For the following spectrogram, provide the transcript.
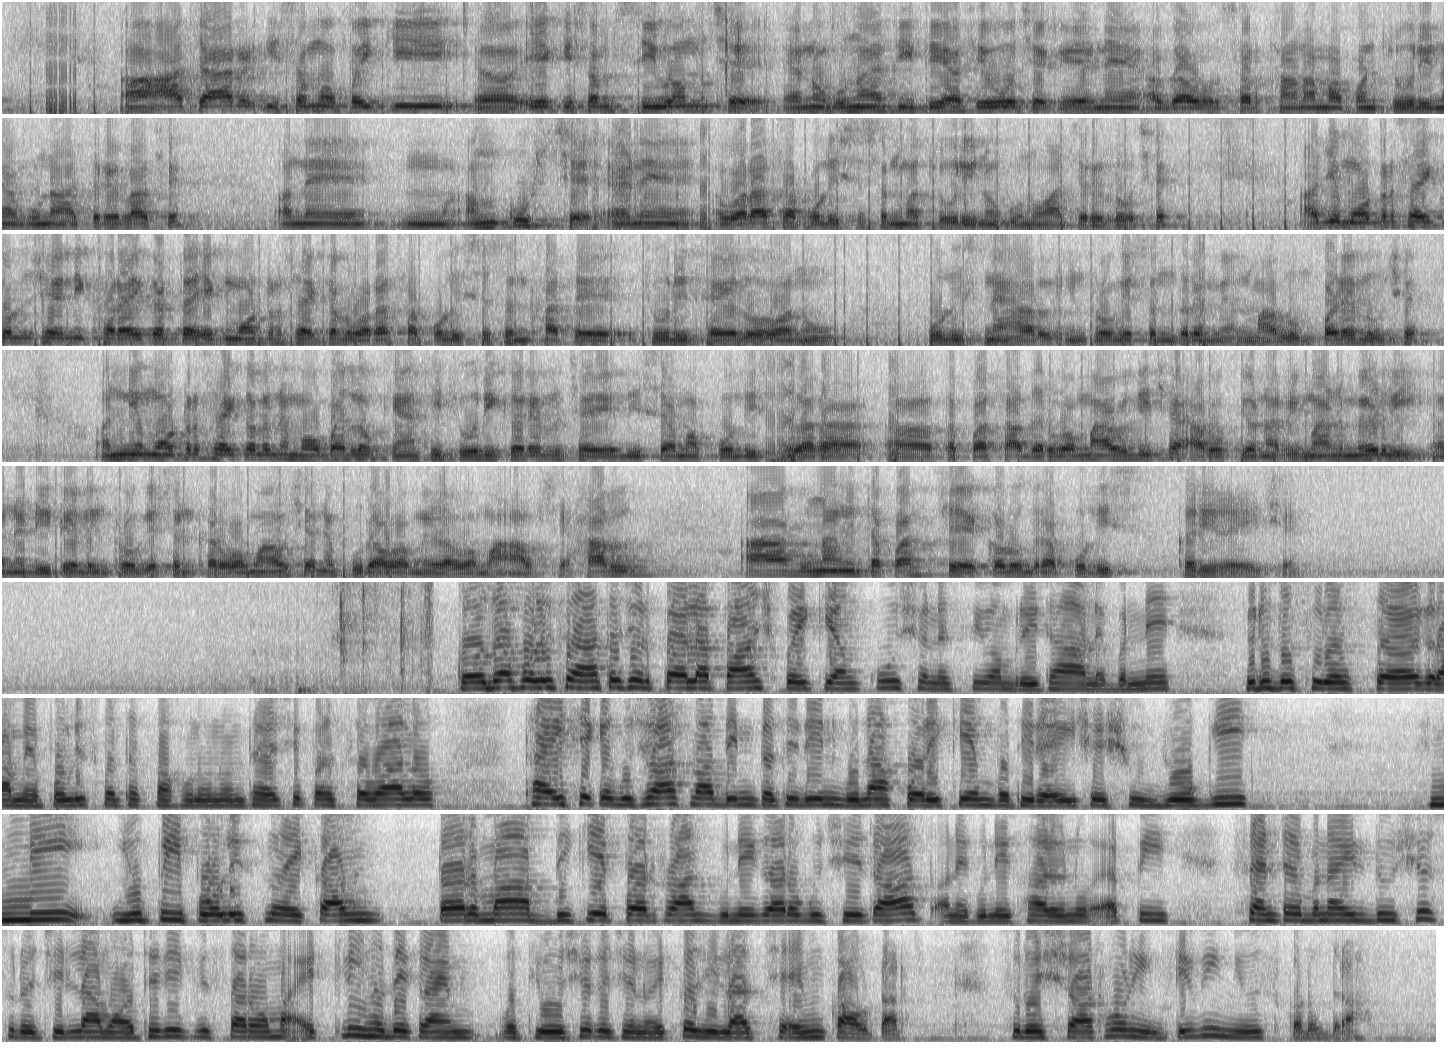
આ ચાર ઈસમો પૈકી એક ઈસમ શિવમ છે. એનો ગુનાહિત ઇતિહાસ એવો છે કે એને અગાઉ સરથાણામાં પણ ચોરીના ગુના આચરેલા છે અને અંકુશ છે. એણે વરાછા પોલીસ સ્ટેશનમાં ચોરીનો ગુનો આચરેલો છે. આ જે મોટરસાયકલ છે એની ખરાઈ કરતાં એક મોટરસાયકલ વરાછા પોલીસ સ્ટેશન ખાતે ચોરી થયેલ હોવાનું પોલીસને હાલ ઇન્ટ્રોગેશન દરમિયાન માલુમ પડેલું છે. અન્ય મોટરસાઇકલ અને મોબાઈલો ક્યાંથી ચોરી કરેલ છે એ દિશામાં પોલીસ દ્વારા તપાસ આદરવામાં આવેલી છે. આરોપીઓના રિમાન્ડ મેળવી અને ડિટેલ ઇન્ટ્રોગેશન કરવામાં આવશે અને પુરાવા મેળવવામાં આવશે. હાલ આ ગુનાની તપાસ છે કડોદરા પોલીસ કરી રહી છે. કડોદરા પોલીસે હાથે ઝડપાયેલા પાંચ પૈકી અંકુશ અને શિવમ રીઢા અને બંને વિરુદ્ધ સુરત શહેર ગ્રામ્ય પોલીસ મથકમાં ગુનો નોંધાયો છે. પણ સવાલો થાય છે કે ગુજરાતમાં દિન પ્રતિદિન ગુનાખોરી કેમ વધી રહી છે? શું યોગીની યુપી પોલીસનો એન્કાઉન્ટરમાં બીકે પર પ્રાંત ગુનેગારો ગુજરાત અને ગુનેખારીનું એપી સેન્ટર બનાવી દીધું છે. સુરત જિલ્લામાં ઔદ્યોગિક વિસ્તારોમાં એટલી હદે ક્રાઇમ વધ્યો છે કે જેનો એક જ ઇલાજ છે encounter. Suresh Rathod TV news Kadodara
